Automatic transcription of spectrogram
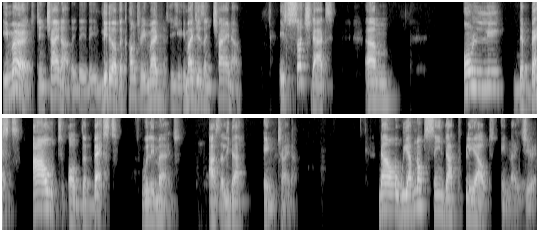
emerge in China, the, the, the leader of the country emerge, emerges in China, is such that um, only the best out of the best will emerge as the leader in China. Now, we have not seen that play out in Nigeria.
